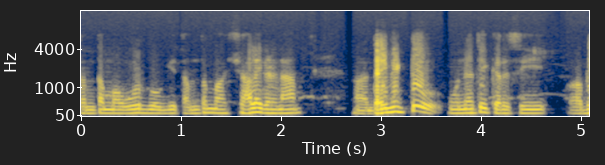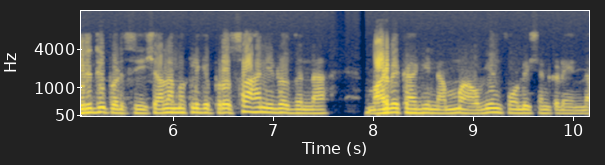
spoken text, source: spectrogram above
ತಮ್ಮ ತಮ್ಮ ಊರಿಗೆ ಹೋಗಿ, ತಮ್ಮ ತಮ್ಮ ಶಾಲೆಗಳನ್ನ ದಯವಿಟ್ಟು ಉನ್ನತೀಕರಿಸಿ, ಅಭಿವೃದ್ಧಿಪಡಿಸಿ, ಶಾಲಾ ಮಕ್ಕಳಿಗೆ ಪ್ರೋತ್ಸಾಹ ನೀಡೋದನ್ನ ಮಾಡಬೇಕಾಗಿ ನಮ್ಮ ಅವ್ಯಂಗ್ ಫೌಂಡೇಶನ್ ಕಡೆಯಿಂದ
